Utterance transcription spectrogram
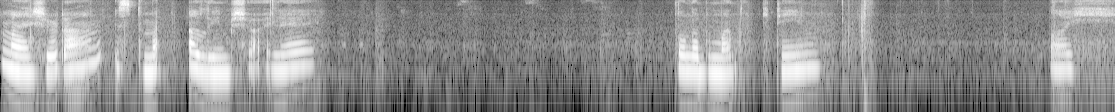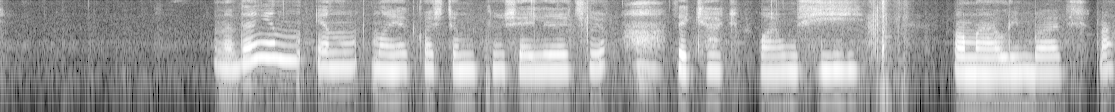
Hemen şuradan üstüme alayım şöyle. Dolabıma da gideyim. Ay. Neden yan, yanıma yaklaşacağım bütün şeyler açılıyor. Zeka küpü varmış. Ama alayım bari şuradan.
